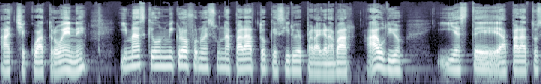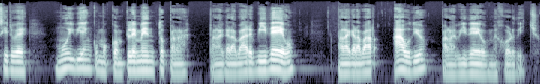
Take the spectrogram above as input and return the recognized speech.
H4N y más que un micrófono es un aparato que sirve para grabar audio. Y este aparato sirve muy bien como complemento para, para grabar video, para grabar audio, para video, mejor dicho.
